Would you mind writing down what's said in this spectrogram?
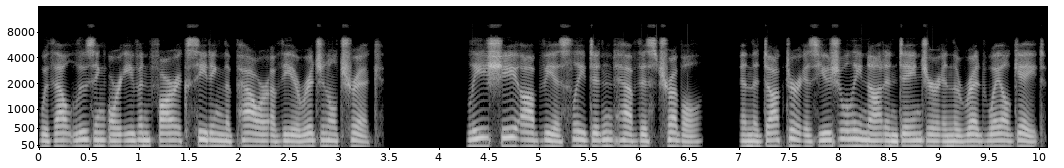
without losing or even far exceeding the power of the original trick. Li Shi obviously didn't have this trouble, and the doctor is usually not in danger in the Red Whale Gate,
